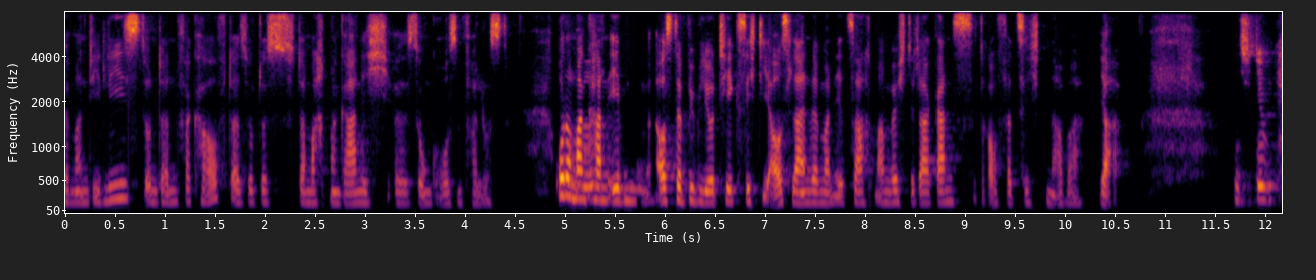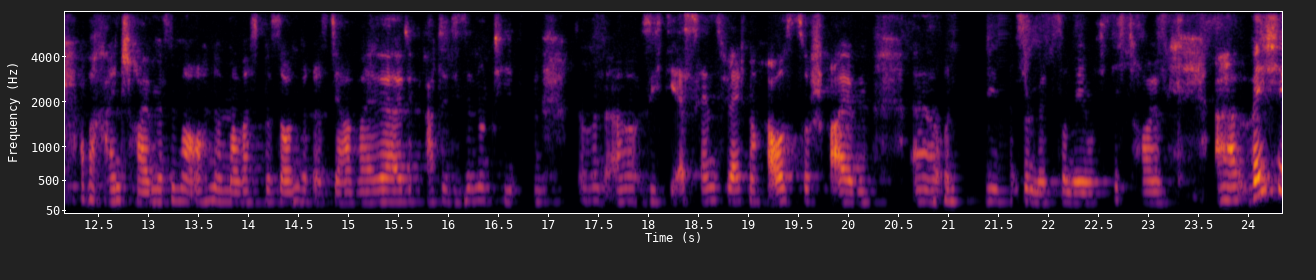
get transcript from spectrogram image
wenn man die liest und dann verkauft. Also, das da macht man gar nicht, äh, so 'n großen Verlust. Oder man Mhm. kann eben aus der Bibliothek sich die ausleihen, wenn man jetzt sagt, man möchte da ganz drauf verzichten, aber ja. Das stimmt, aber reinschreiben ist immer auch noch mal was Besonderes, ja, weil, äh, grade diese Notizen und, äh, sich die Essenz vielleicht noch rauszuschreiben, äh, und die mitzunehmen, richtig toll. Äh, welche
